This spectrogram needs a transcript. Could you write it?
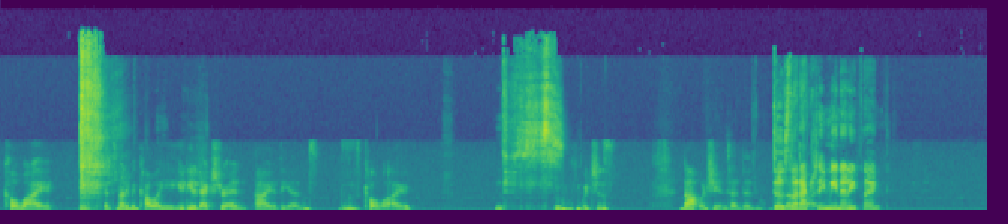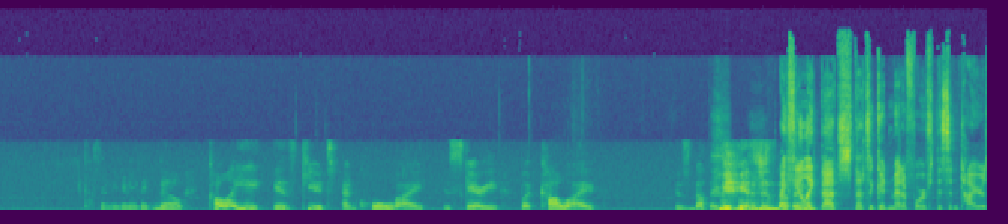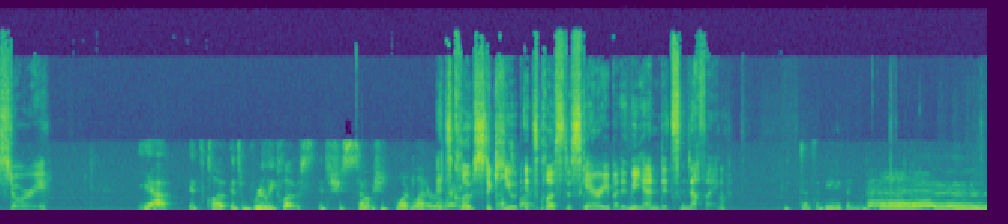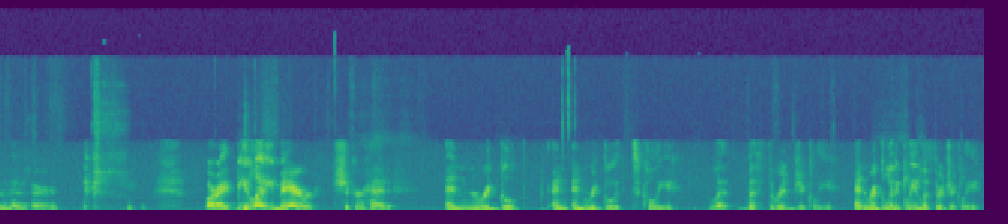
Kawaii. it's not even kawaii. You need an extra N I at the end. This is kawaii. Which is not what she intended. Does That's that actually fine. mean anything? Doesn't mean anything? No. Kawaii is cute and kawaii is scary, but kawaii is nothing. it's just nothing. I feel like that's that's a good metaphor for this entire story. Yeah, it's close. It's really close. It's she's so she's one letter away. It's close to That's cute, it's close to scary, but in the end, it's nothing. It doesn't even matter. All right, be Letty Mare shook her head, enrigl, en, enriglically, le, lethargically, enriglically, lethargically.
